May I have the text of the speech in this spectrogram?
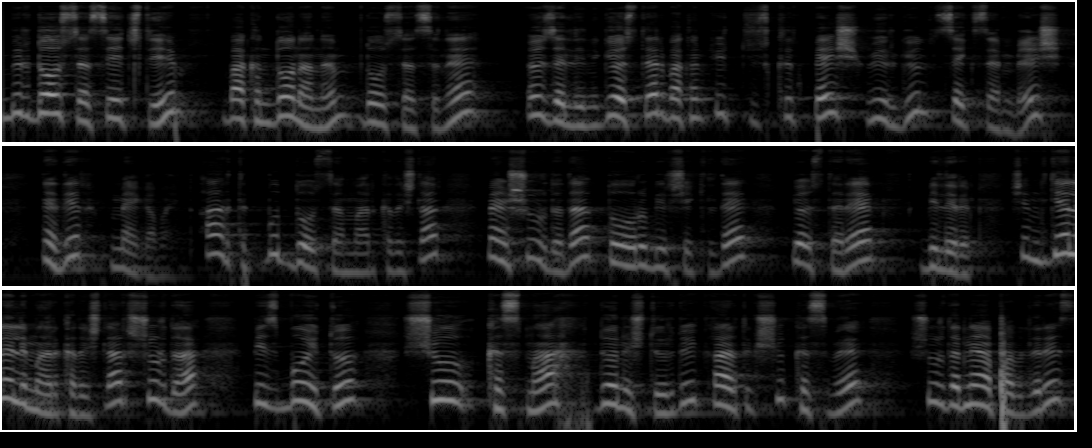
Şimdi bir dosya seçtim. Bakın donanım dosyasını özelliğini göster. Bakın 345,85 nedir? Megabayt. Artık bu dosyamı arkadaşlar ben şurada da doğru bir şekilde gösterebilirim. Şimdi gelelim arkadaşlar. Şurada biz boyutu şu kısma dönüştürdük. Artık şu kısmı şurada ne yapabiliriz?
